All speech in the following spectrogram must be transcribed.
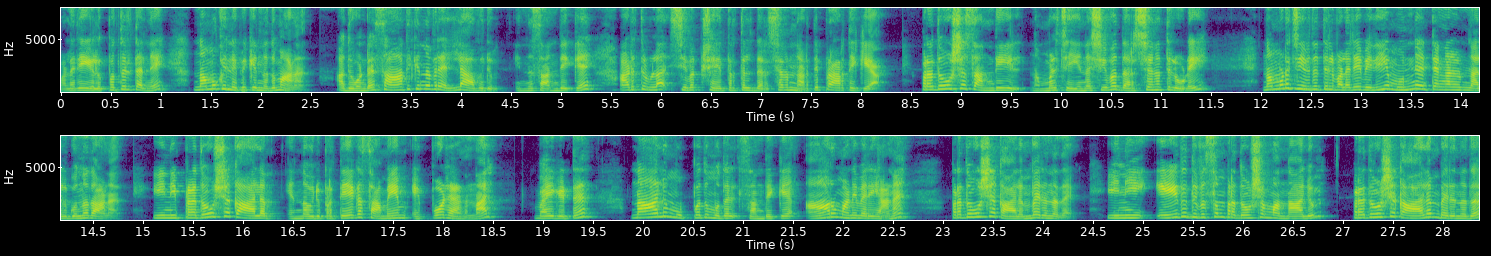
വളരെ എളുപ്പത്തിൽ തന്നെ നമുക്ക് ലഭിക്കുന്നതുമാണ്. അതുകൊണ്ട് സാധിക്കുന്നവരെല്ലാവരും ഇന്ന് സന്ധ്യയ്ക്ക് അടുത്തുള്ള ശിവക്ഷേത്രത്തിൽ ദർശനം നടത്തി പ്രാർത്ഥിക്കുക. പ്രദോഷ സന്ധ്യയിൽ നമ്മൾ ചെയ്യുന്ന ശിവദർശനത്തിലൂടെ നമ്മുടെ ജീവിതത്തിൽ വളരെ വലിയ മുന്നേറ്റങ്ങൾ നൽകുന്നതാണ്. ഇനി പ്രദോഷകാലം എന്ന ഒരു പ്രത്യേക സമയം എപ്പോഴാണെന്നാൽ വൈകിട്ട് നാല് മുപ്പത് മുതൽ സന്ധ്യയ്ക്ക് ആറു മണി വരെയാണ് പ്രദോഷകാലം വരുന്നത്. ഇനി ഏത് ദിവസം പ്രദോഷം വന്നാലും പ്രദോഷകാലം വരുന്നത്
